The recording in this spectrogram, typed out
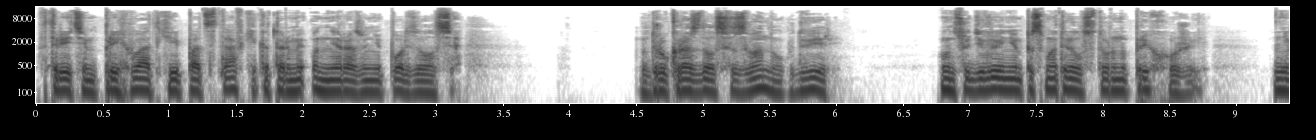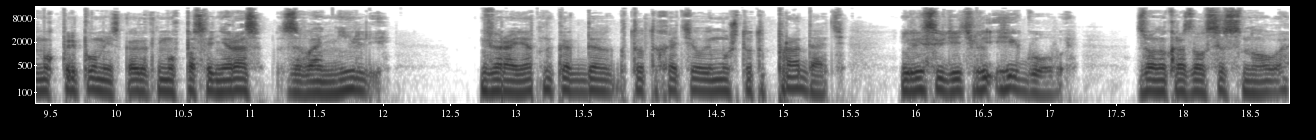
В третьем прихватки и подставки, которыми он ни разу не пользовался. Вдруг раздался звонок в дверь. Он с удивлением посмотрел в сторону прихожей. Не мог припомнить, когда к нему в последний раз звонили. Вероятно, когда кто-то хотел ему что-то продать. Или свидетели Иеговы. Звонок раздался снова.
